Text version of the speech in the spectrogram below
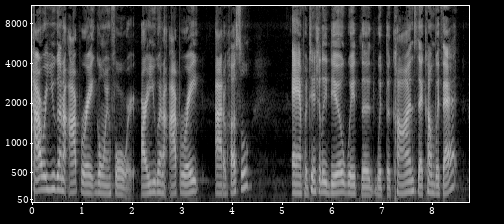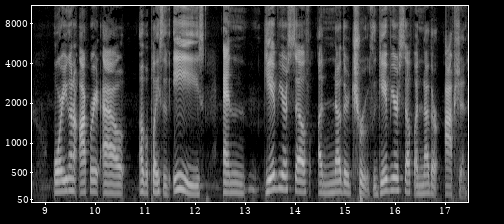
How are you going to operate going forward? Are you going to operate out of hustle and potentially deal with the with the cons that come with that? Or are you going to operate out of a place of ease and give yourself another truth? Give yourself another option.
